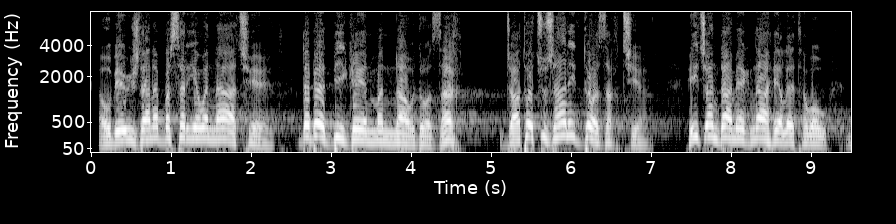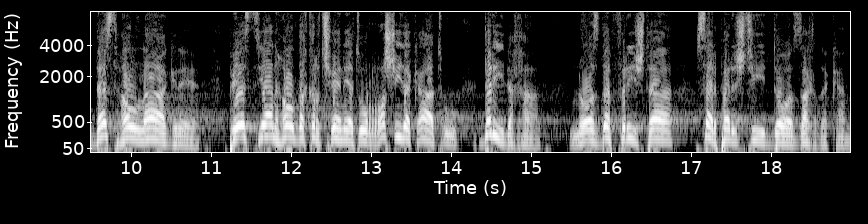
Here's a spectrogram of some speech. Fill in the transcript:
ئەو بێویژدانە بەسەریەوە ناچێت دەبێت بیگەیەنمە ناو دۆزەخ جا تۆ چوزانیت دۆزەخ چییە هیچ ئەندامێک ناهێڵێتەوە و دەست هەڵناگرێت پێستیان هەڵدەقڕچێنێت و ڕەشی دەکات و دەری دەخات نۆزدە فریشتە سەرپەرشتی دۆزەخ دەکەن.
